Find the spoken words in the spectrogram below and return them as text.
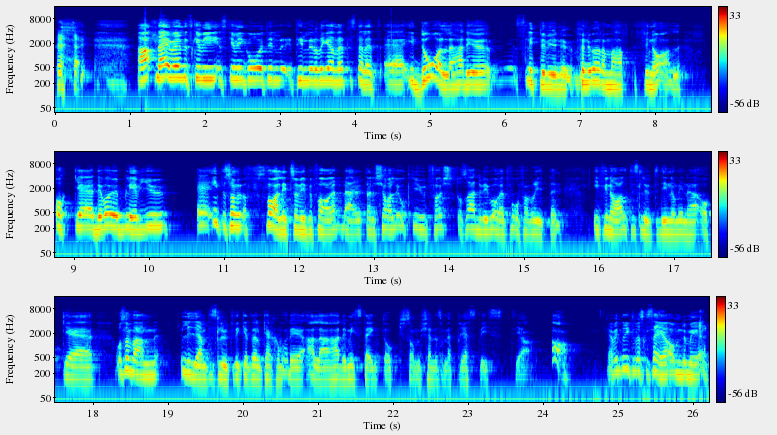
ah, nej men ska vi, ska vi gå till, till något annat istället? Eh, Idol hade ju, slipper vi ju nu, för nu har de haft final. Och eh, det var ju, blev ju eh, inte så farligt som vi befarade där, utan Charlie åkte ju ut först och så hade vi våra två favoriter i final till slut, din och mina. Och, eh, och som vann Liam till slut, vilket väl kanske var det alla hade misstänkt och som kändes som ett rättvist, ja. Ja, jag vet inte riktigt vad jag ska säga om det mer.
